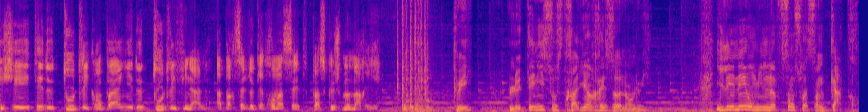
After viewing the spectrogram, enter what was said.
J'ai été de toutes les campagnes et de toutes les finales, à part celle de 87, parce que je me mariais. Puis, le tennis australien résonne en lui. Il est né en 1964,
